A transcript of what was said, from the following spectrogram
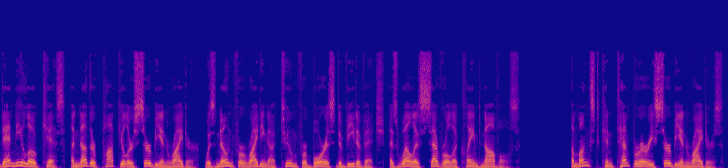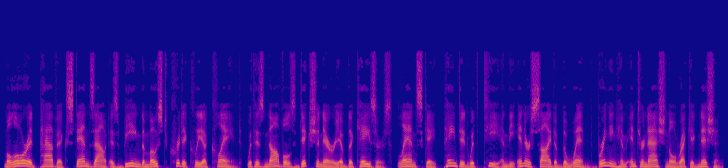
Danilo Kiš, another popular Serbian writer, was known for writing A Tomb for Boris Davidovic, as well as several acclaimed novels. Amongst contemporary Serbian writers, Milorad Pavic stands out as being the most critically acclaimed, with his novels Dictionary of the Khazars, Landscape Painted with Tea and The Inner Side of the Wind bringing him international recognition.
